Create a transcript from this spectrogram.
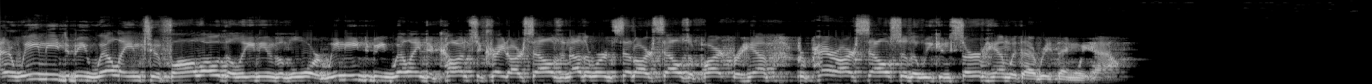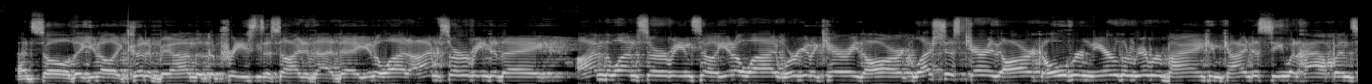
And we need to be willing to follow the leading of the Lord. We need to be willing to consecrate ourselves. In other words, set ourselves apart for Him, prepare ourselves so that we can serve Him with everything we have. And so that, you know, it could have been that the priest decided that day, you know what, I'm serving today. I'm the one serving. So, you know what, we're going to carry the ark. Let's just carry the ark over near the riverbank and kind of see what happens.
